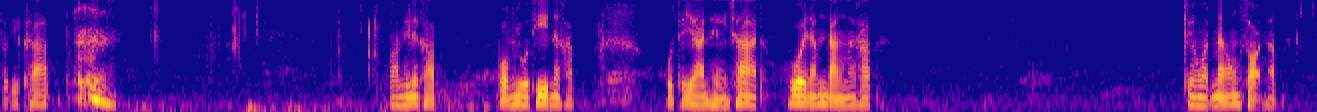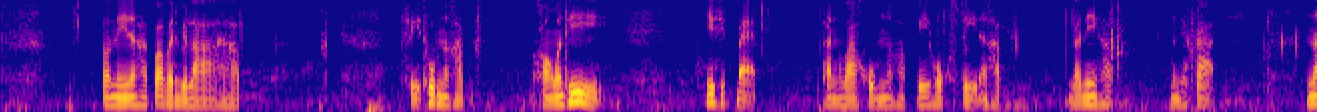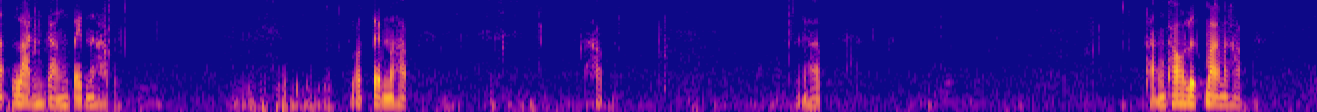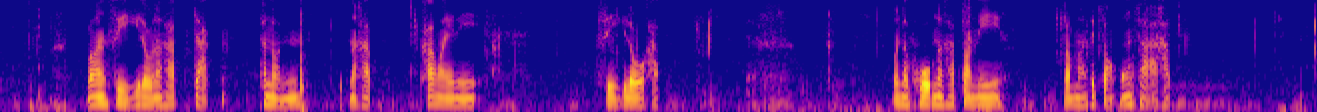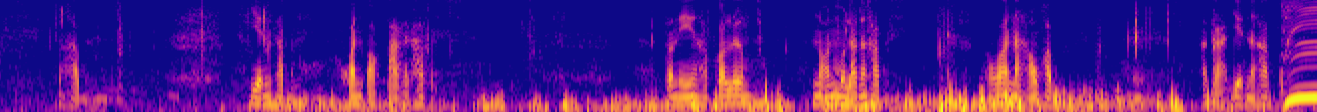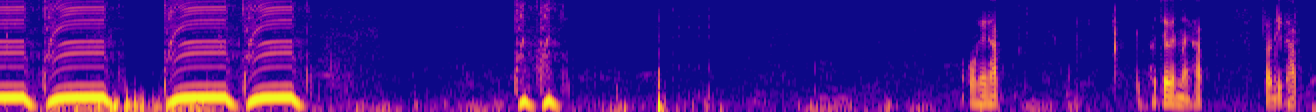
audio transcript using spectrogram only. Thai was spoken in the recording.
สวัสดีครับ ตอนนี้นะครับ ผมอยู่ที่นะครับ อุทยานแห่งชาติห้วยน้ำดังนะครับ จังหวัดแม่ฮ่องสอนครับ ตอนนี้นะครับก็เป็นเวลานะครับสี่ทุ่มนะครับ ของวันที่ 28ธันวาคมนะครับ ปี 64 นะครับ และนี่ครับบรรยากาศณลานกลางเต็นท์นะครับ รถเต็มนะครับนะครับนะครับ ทางเข้าลึกมากนะครับ ประมาณ4กิโลนะครับ จากถนนนะครับ เข้ามาในนี้4กิโลครับ อุณหภูมินะครับ ตอนนี้ประมาณ 12 องศาครับนะครับ เย็นครับ ควันออกปากเลยครับ ตอนนี้นะครับก็เริ่มนอนหมดแล้วนะครับ เพราะว่าหนาวครับอืมอากาศเย็นนะครับ โอเคครับ เราเจอกันใหม่ครับ สวัสดีครับ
